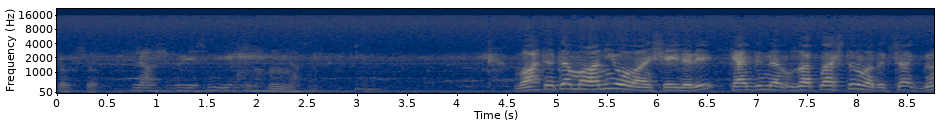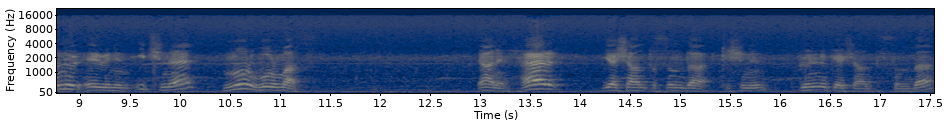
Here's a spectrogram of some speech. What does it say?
çok zor. Silah süpürgesini iyi kullanmak lazım. Vahdete mani olan şeyleri kendinden uzaklaştırmadıkça gönül evinin içine nur vurmaz. Yani her yaşantısında kişinin günlük yaşantısında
